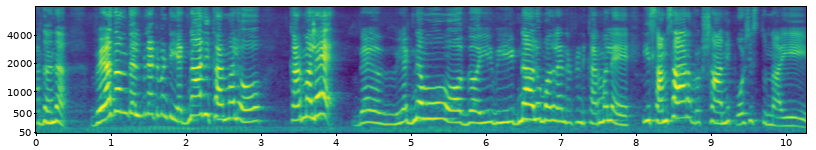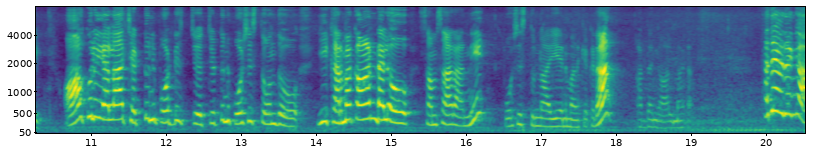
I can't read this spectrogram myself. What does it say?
అర్థమైందా? వేదం తెలిపినటువంటి యజ్ఞాది కర్మలు కర్మలే. యజ్ఞము ఈ యజ్ఞాలు మొదలైనటువంటి కర్మలే ఈ సంసార వృక్షాన్ని పోషిస్తున్నాయి. ఆకులు ఎలా చెట్టుని పోటి చెట్టుని పోషిస్తోందో ఈ కర్మకాండలు సంసారాన్ని పోషిస్తున్నాయి అని మనకి ఇక్కడ అర్థం కావాలన్నమాట. అదేవిధంగా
